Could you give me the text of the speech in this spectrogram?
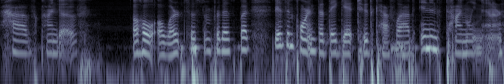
have kind of a whole alert system for this, but it is important that they get to the cath lab in a timely manner.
